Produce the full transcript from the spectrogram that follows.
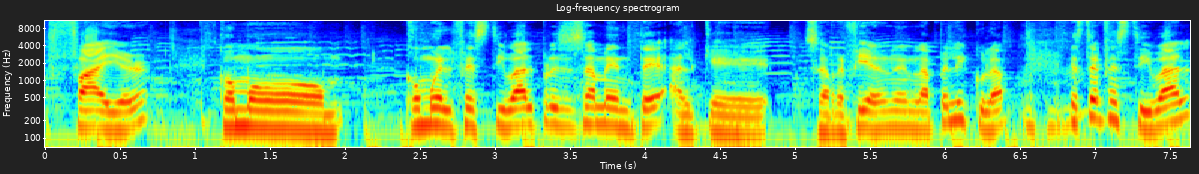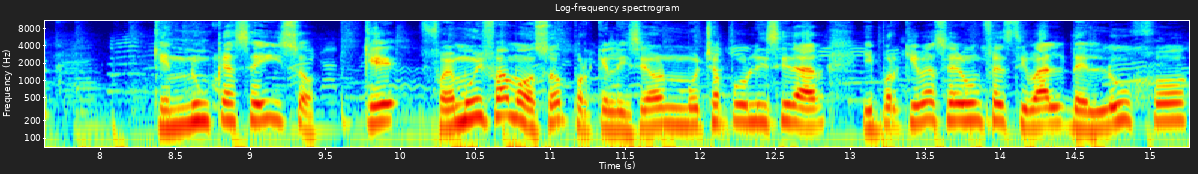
Fire, como, como el festival precisamente al que se refieren en la película. Este festival que nunca se hizo, que fue muy famoso porque le hicieron mucha publicidad y porque iba a ser un festival de lujo,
